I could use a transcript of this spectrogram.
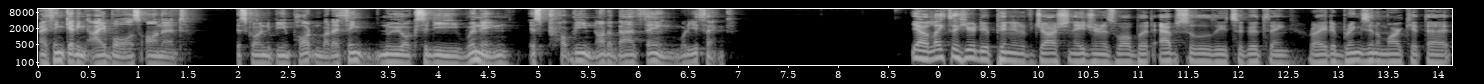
I think getting eyeballs on it is going to be important. But I think New York City winning is probably not a bad thing. What do you think? Yeah, I'd like to hear the opinion of Josh and Adrian as well, but absolutely it's a good thing, right? It brings in a market that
